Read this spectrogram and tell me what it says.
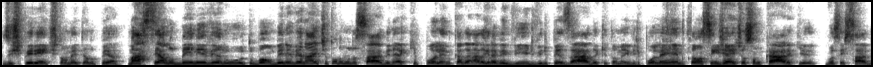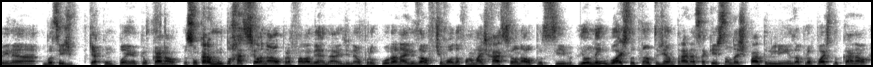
os experientes estão metendo pé. Marcelo Benevenuto. Bom, Benevenite todo mundo sabe, né? Que polêmica danada, gravei vídeo, vídeo pesado aqui também, vídeo polêmico. Então assim, gente, eu sou um cara que vocês sabem, né? Vocês que acompanham aqui o canal. Eu sou um cara muito racional, para falar a verdade, né? Eu procuro analisar o futebol da forma mais racional possível. E eu nem gosto tanto de entrar nessa questão das quatro linhas. A proposta do canal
